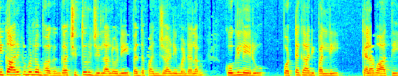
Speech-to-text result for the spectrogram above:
ఈ కార్యక్రమంలో భాగంగా చిత్తూరు జిల్లాలోని పెద్ద పంజాణి మండలం కొగిలేరు పొట్టగానిపల్లి కెలవాతి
